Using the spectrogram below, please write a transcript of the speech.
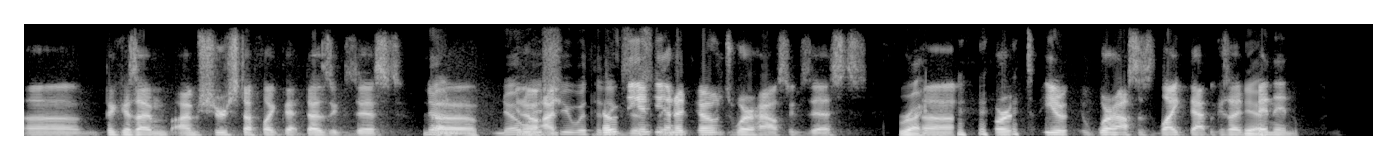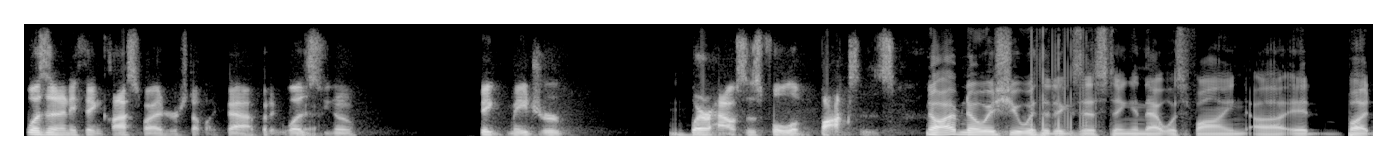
um, because I'm I'm sure stuff like that does exist. No, Uh, no you know, I issue with it know the. Indiana Jones warehouse exists, right. uh, or you know warehouses like that because I've Yeah. been in. wasn't anything classified or stuff like that, but it was you know big major. Warehouses full of boxes. No, I have no issue with it existing, and that was fine. Uh, it, but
